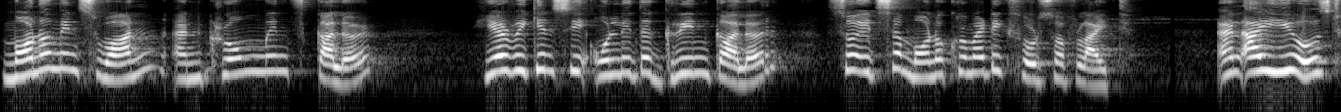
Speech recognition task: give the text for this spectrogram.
Mono means one and chrome means color. Here we can see only the green color. So, it is a monochromatic source of light. And I used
